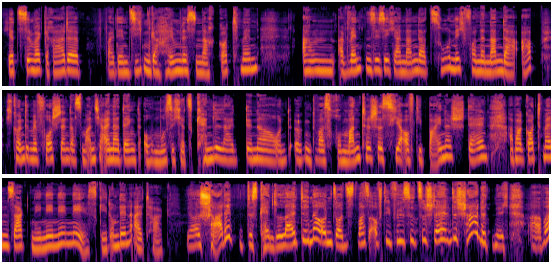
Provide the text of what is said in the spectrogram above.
Jetzt sind wir gerade bei den sieben Geheimnissen nach Gottman. ähm, wenden sie sich einander zu, nicht voneinander ab. Ich könnte mir vorstellen, dass manch einer denkt, oh, muss ich jetzt Candlelight Dinner und irgendwas Romantisches hier auf die Beine stellen? Aber Gottman sagt, nee, nee, nee, nee, es geht um den Alltag. Ja, es schadet, das Candlelight Dinner und sonst was auf die Füße zu stellen, das schadet nicht. Aber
